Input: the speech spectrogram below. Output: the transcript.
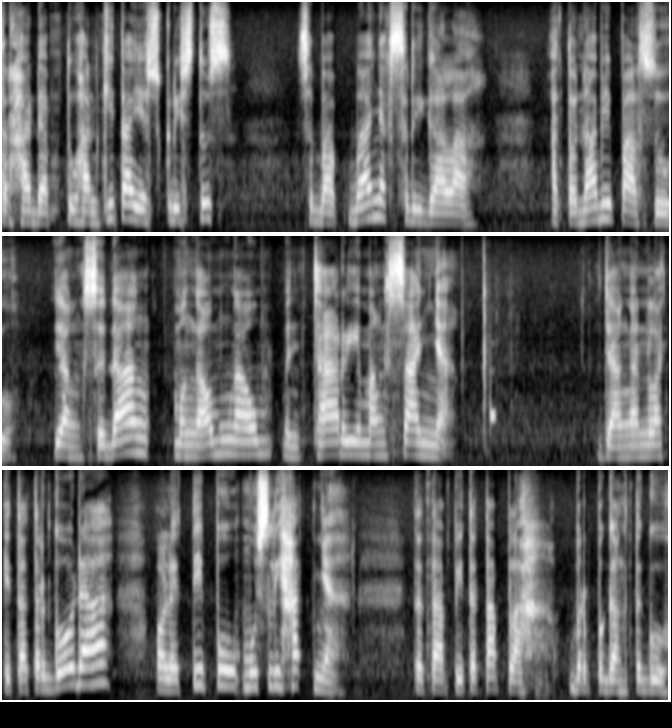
terhadap Tuhan kita Yesus Kristus sebab banyak serigala atau nabi palsu yang sedang mengaum-ngaum mencari mangsanya. Janganlah kita tergoda oleh tipu muslihatnya, tetapi tetaplah berpegang teguh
